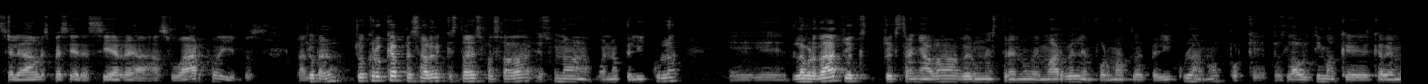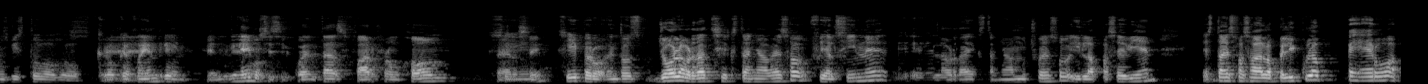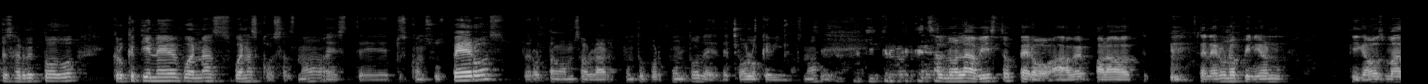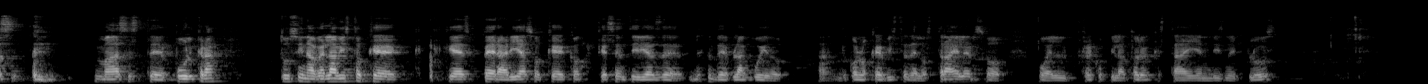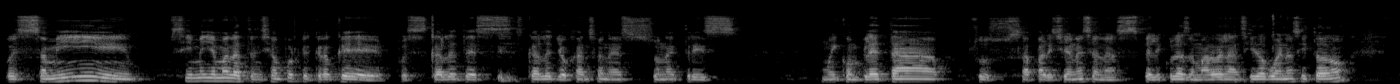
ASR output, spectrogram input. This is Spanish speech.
se le da una especie de cierre a, a su arco y pues... tan, Yo, tan. yo creo que a pesar de que está desfasada, es una buena película. Eh, la verdad, yo, yo extrañaba ver un estreno de Marvel en formato de película, ¿no? Porque pues la última que, que habíamos visto creo que fue Endgame. Endgame, o si, si cuentas Far From Home, pero sí. sí, pero entonces yo la verdad sí extrañaba eso. Fui al cine, eh, la verdad extrañaba mucho eso y la pasé bien. Está desfasada la película, pero a pesar de todo, creo que tiene buenas, buenas cosas, ¿no? Este, pues con sus peros, pero ahorita vamos a hablar punto por punto de, de todo lo que vimos, ¿no? Aquí creo que Quetzal no la ha visto, pero a ver, para tener una opinión, digamos, más, más este, pulcra, tú sin haberla visto, ¿qué, qué esperarías o qué, qué sentirías de, de Black Widow? Ah, Con lo que viste de los trailers o, o el recopilatorio que está ahí en Disney Plus. Pues a mí sí me llama la atención porque creo que pues Scarlett, es, Scarlett Johansson es una actriz muy completa. Sus apariciones en las películas de Marvel han sido buenas y todo.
